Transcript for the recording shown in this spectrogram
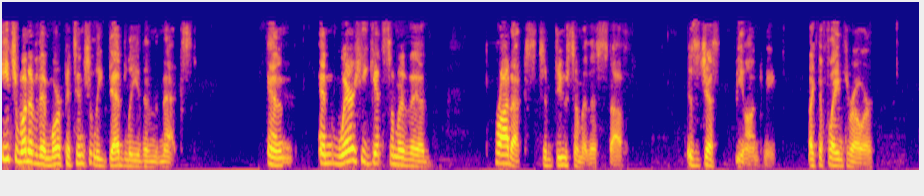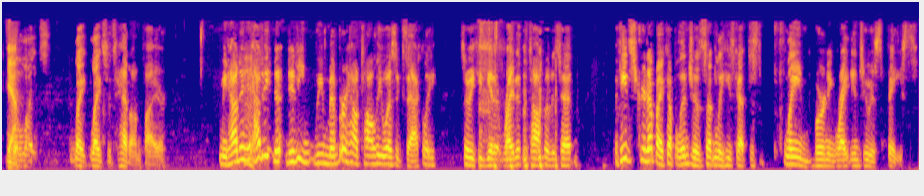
Each one of them more potentially deadly than the next. And and where he gets some of the products to do some of this stuff is just beyond me. Like the flamethrower Yeah. lights like lights its head on fire. I mean, how did Hmm. how did he, did he remember how tall he was exactly so he could get it right at the top of his head? If he'd screwed up by a couple inches, suddenly he's got just flame burning right into his face,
